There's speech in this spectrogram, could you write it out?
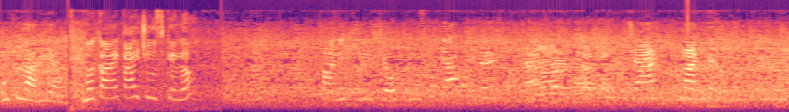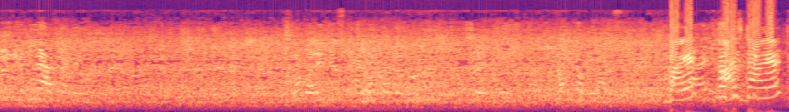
भूक लागली आहे. मग काय काय चूज केलं? पाणीपुरी शेव. त्यामध्ये चाट लागले. डाएट आज डाएट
